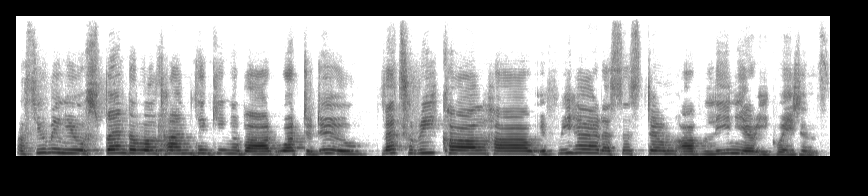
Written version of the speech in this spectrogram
Assuming you spend a little time thinking about what to do, let's recall how if we had a system of linear equations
